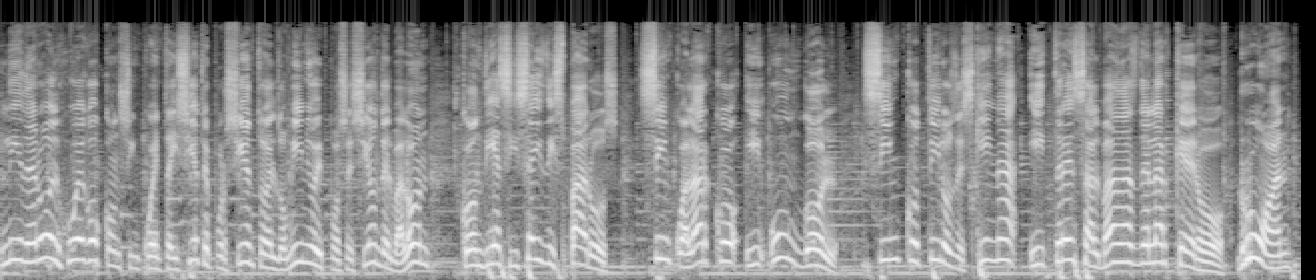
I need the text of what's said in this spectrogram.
lideró el juego con 57% del dominio y posesión del balón, con 16 disparos, 5 al arco y un gol, 5 tiros de esquina y 3 salvadas del arquero. Ruan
